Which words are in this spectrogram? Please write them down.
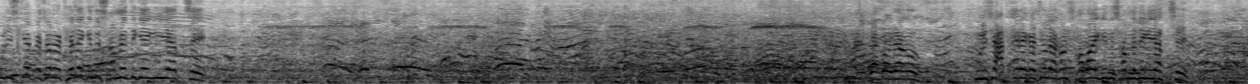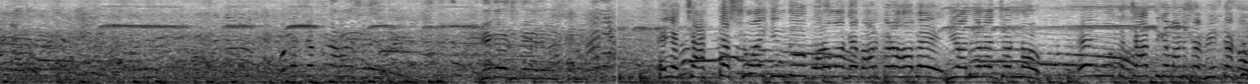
পুলিশকে পেছনে ঠেলে কিন্তু সামনের দিকে এগিয়ে যাচ্ছে। দেখো দেখো, পুলিশ আটকে রেখেছিল, এখন সবাই কিন্তু সামনের দিকে যাচ্ছে। এই চারটার সময় কিন্তু বড় মাকে বার করা হবে নিরঞ্জনের জন্য। এই মুহূর্তে চারদিকে মানুষের ভিড়, দেখো।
